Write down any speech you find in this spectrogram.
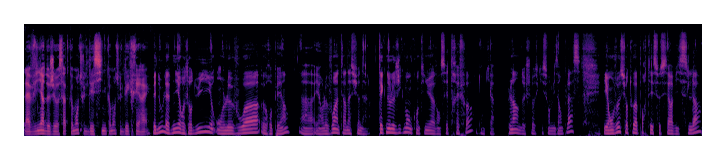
l'avenir de Geosat Comment tu le dessines? Comment tu le décrirais? Mais nous, l'avenir aujourd'hui, on le voit européen euh, et on le voit international. Technologiquement, on continue à avancer très fort, donc il y a plein de choses qui sont mises en place, et on veut surtout apporter ce service-là,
